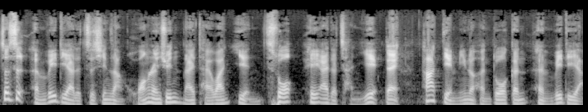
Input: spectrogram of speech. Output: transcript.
这是 NVIDIA 的执行长黄仁勋来台湾演说 AI 的产业。对，他点名了很多跟 NVIDIA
